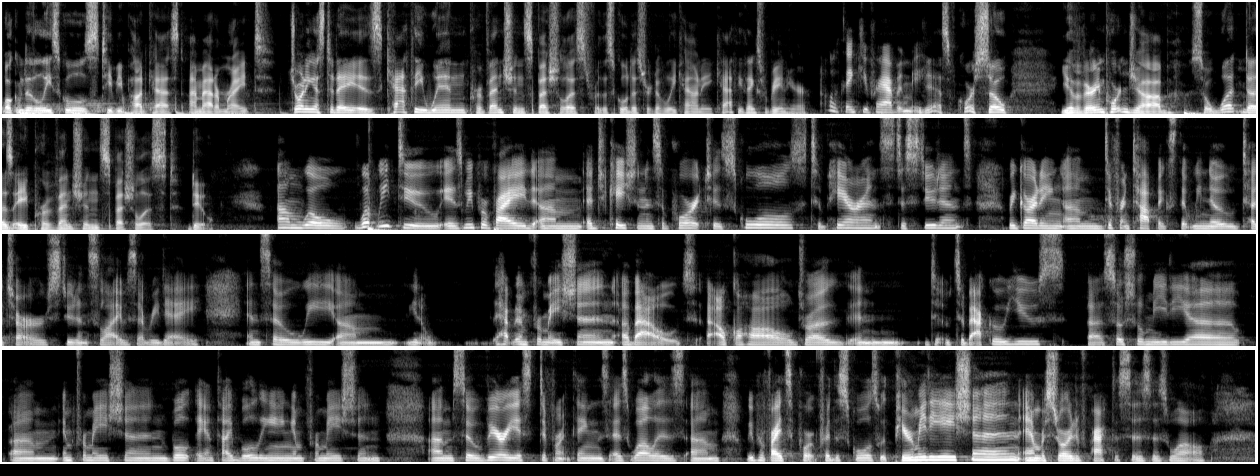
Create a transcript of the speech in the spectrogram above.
Welcome to the Lee Schools TV podcast. I'm Adam Wright. Joining us today is Kathy Wynn, Prevention Specialist for the School District of Lee County. Kathy, thanks for being here. Oh, thank you for having me. Yes, of course. So, you have a very important job. So, what does a prevention specialist do? Um, well, what we do is we provide um, education and support to schools, to parents, to students regarding um, different topics that we know touch our students' lives every day. And so we, um, you know, have information about alcohol, drug, and t- tobacco use, uh, social media um, information, bull- anti-bullying information, um, so various different things, as well as um, we provide support for the schools with peer mediation and restorative practices as well.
